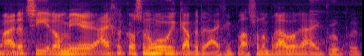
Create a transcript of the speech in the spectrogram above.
Maar dat zie je dan meer eigenlijk als een horecabedrijf in plaats van een brouwerij, brewpub.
